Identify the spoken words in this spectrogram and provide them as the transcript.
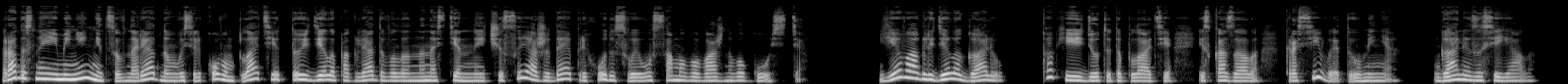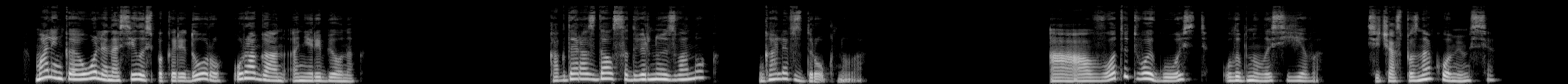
Радостная именинница в нарядном васильковом платье то и дело поглядывала на настенные часы, ожидая прихода своего самого важного гостя. Ева оглядела Галю, как ей идет это платье, и сказала «Красивая ты у меня». Галя засияла. Маленькая Оля носилась по коридору, ураган, а не ребенок. Когда раздался дверной звонок, Галя вздрогнула. «А вот и твой гость», — улыбнулась Ева. «Сейчас познакомимся».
